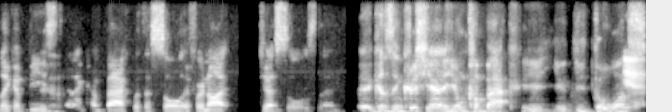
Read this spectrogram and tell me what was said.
like a beast Yeah. and then come back with a soul if we're not just souls then? Because in Christianity, you don't come back. You you, you go once. Yeah.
